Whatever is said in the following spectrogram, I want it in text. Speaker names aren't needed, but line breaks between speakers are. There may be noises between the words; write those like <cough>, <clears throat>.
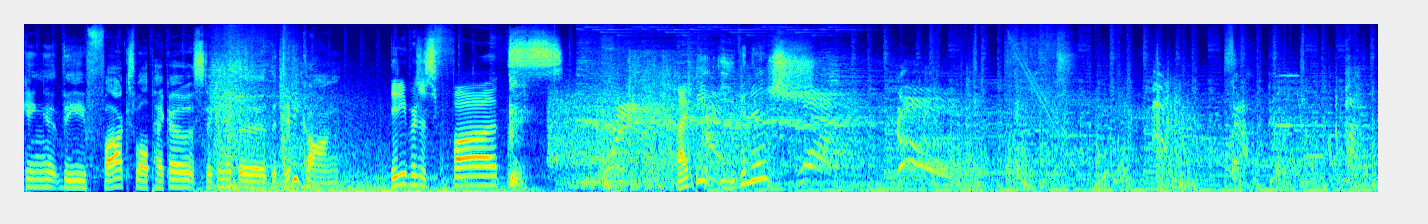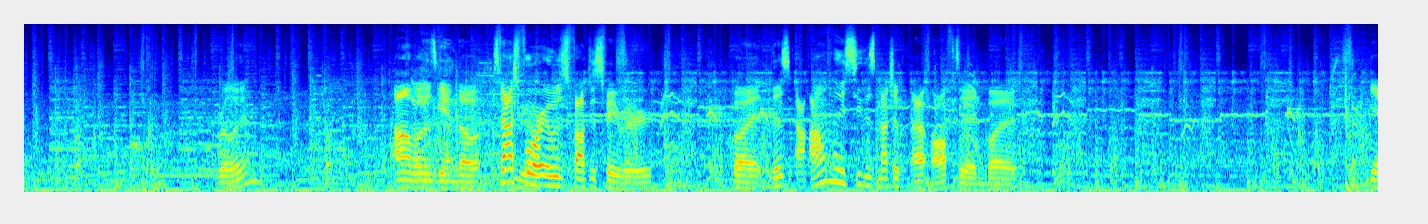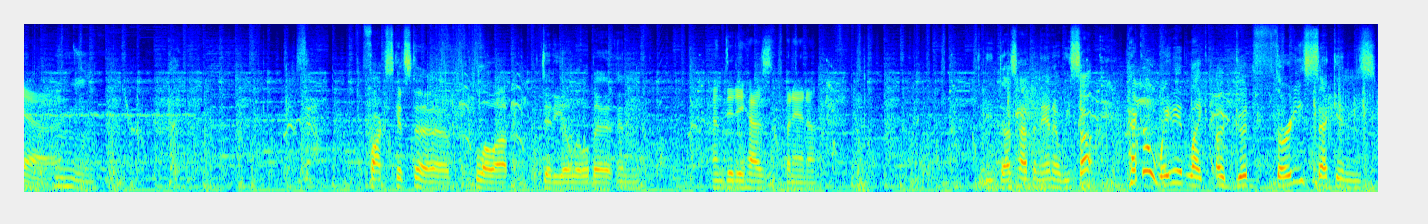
taking the Fox while Peco sticking with the, the Diddy Kong.
Diddy versus Fox. <clears throat> Might be evenish. Really? I don't know about this game though. Smash
Yeah.
4, it was Fox's favor. But this, I don't really see this matchup that often, but. Mm-hmm. Yeah.
Fox gets to blow up Diddy a little bit, and
And Diddy has banana.
Diddy does have banana. We saw Peco waited like a good 30 seconds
